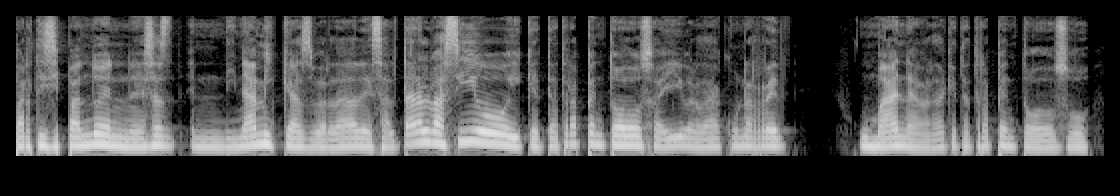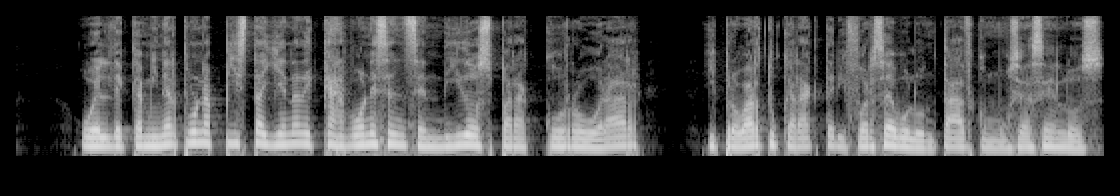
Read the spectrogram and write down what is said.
participando en esas dinámicas, ¿verdad? De saltar al vacío y que te atrapen todos ahí, ¿verdad? Con una red humana, ¿verdad? Que te atrapen todos. O, el de caminar por una pista llena de carbones encendidos para corroborar y probar tu carácter y fuerza de voluntad, como se hace en, los,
